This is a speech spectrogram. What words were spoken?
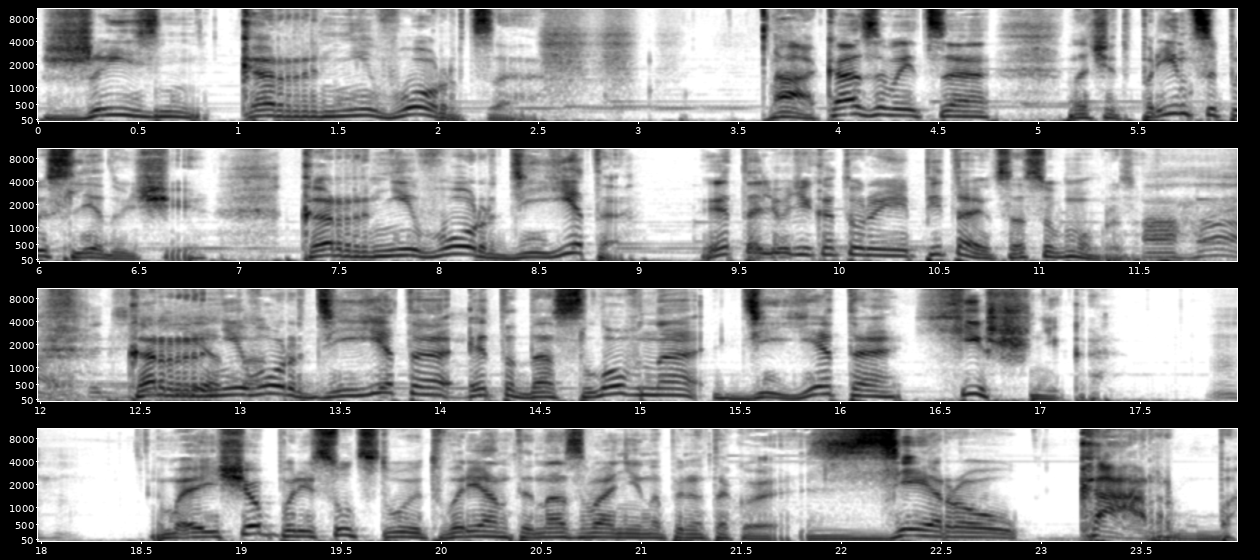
жизнь корневорца. А, оказывается, значит, принципы следующие. Корневор диета это люди, которые питаются особым образом. Ага, диета. Корневор диета это дословно диета хищника. Мгм. А Еще присутствуют варианты названий, например, такое Zero Carb.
